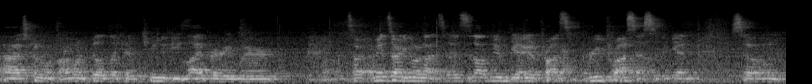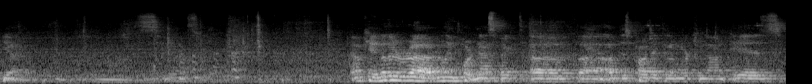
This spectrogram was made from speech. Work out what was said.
I just kind of I want to build like a community library where. Al- I mean, it's already going on, so this is all new to me. I got to process, reprocess it again. So yeah. Okay, another uh, really important aspect of, uh, of this project that I'm working on is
